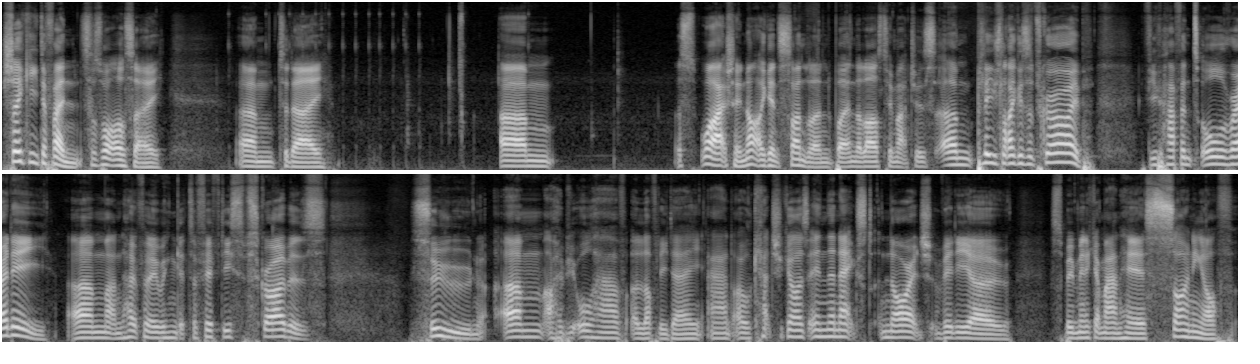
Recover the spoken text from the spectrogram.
shaky defense, that's what I'll say, um, today. Um, well, actually, not against Sunderland, but in the last two matches. Um, please like and subscribe if you haven't already. Um, and hopefully we can get to 50 subscribers soon. Um, I hope you all have a lovely day, and I will catch you guys in the next Norwich video. So, be Minikit Man here, signing off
